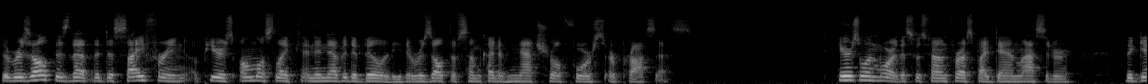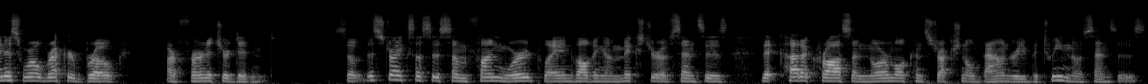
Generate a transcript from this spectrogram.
The result is that the deciphering appears almost like an inevitability, the result of some kind of natural force or process. Here's one more. This was found for us by Dan Lassiter. The Guinness World Record broke, our furniture didn't. So this strikes us as some fun wordplay involving a mixture of senses that cut across a normal constructional boundary between those senses.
